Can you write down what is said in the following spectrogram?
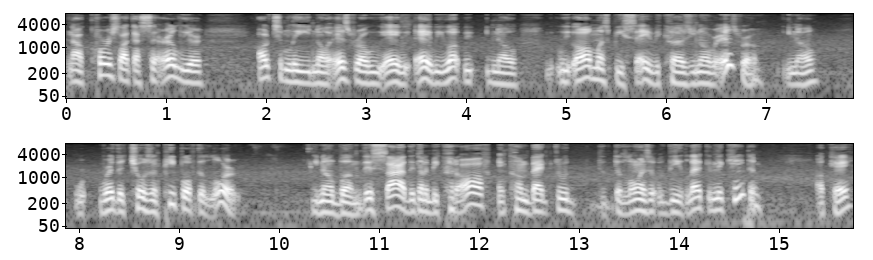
Now, of course, like I said earlier, ultimately, you know, Israel, we, hey, hey, we, we, you know, we all must be saved because you know we're Israel. You know, we're the chosen people of the Lord. You know, but on this side, they're going to be cut off and come back through the, the loins of the elect in the kingdom. Okay,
